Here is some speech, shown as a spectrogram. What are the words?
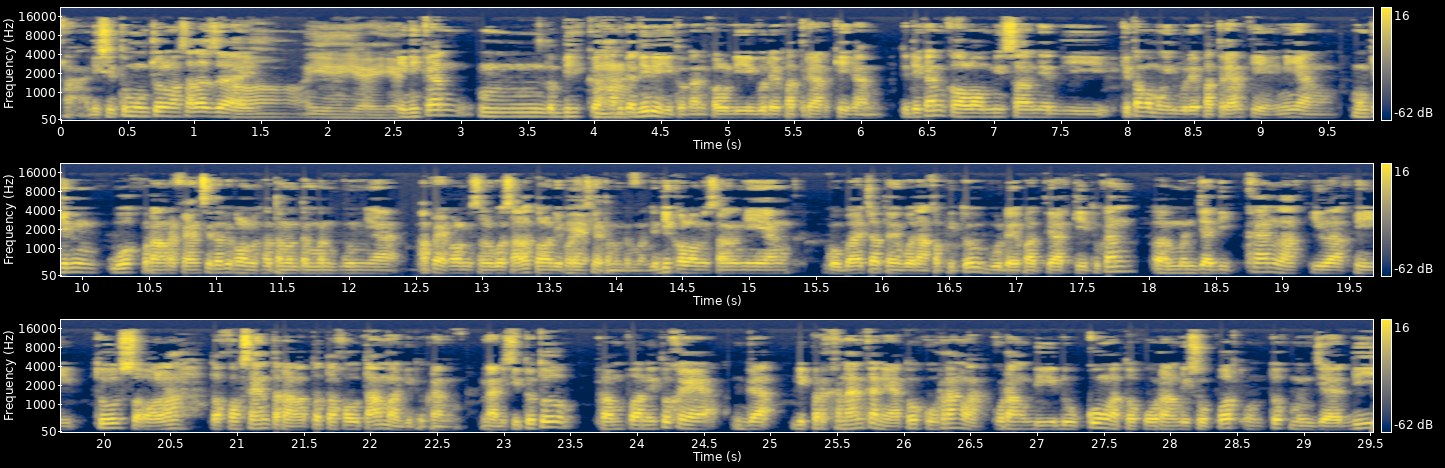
nah di situ muncul masalah Zai. Oh iya iya iya. Ini kan mm, lebih ke Hmm. harga diri gitu kan kalau di budaya patriarki kan. Jadi kan kalau misalnya di kita ngomongin budaya patriarki ya, ini yang mungkin gue kurang referensi tapi kalau misalnya teman-teman punya apa ya kalau misalnya gue salah tolong dikoreksi ya teman-teman. Jadi kalau misalnya yang gue baca atau yang gue tangkap itu budaya patriarki itu kan eh, menjadikan laki-laki itu seolah tokoh sentral atau tokoh utama gitu kan. Nah di situ tuh perempuan itu kayak nggak diperkenankan ya atau kurang lah, kurang didukung atau kurang disupport untuk menjadi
